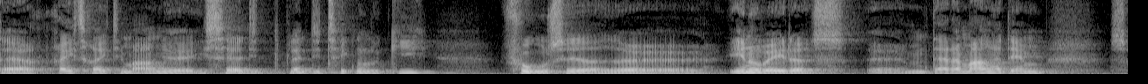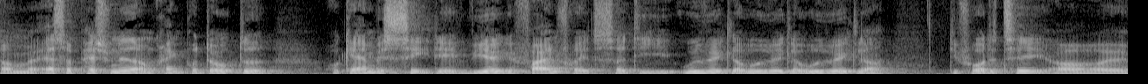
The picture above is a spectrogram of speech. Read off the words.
Der er rigtig, rigtig mange, øh, især de, blandt de teknologi fokuserede øh, innovators, øh, der er der mange af dem, som er så passionerede omkring produktet, og gerne vil se det virke fejlfrit, så de udvikler, udvikler, udvikler. De får det til at, øh,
